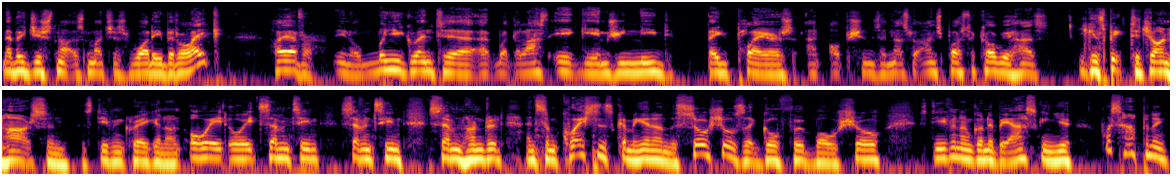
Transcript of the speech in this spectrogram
Maybe just not as much as what he would like. However, you know when you go into uh, what the last eight games, you need big players and options, and that's what Ange Postecoglou has. You can speak to John Hartson and Stephen Craigan on 0808 17 17 700 and some questions coming in on the socials at Go Football Show. Stephen, I'm going to be asking you what's happening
